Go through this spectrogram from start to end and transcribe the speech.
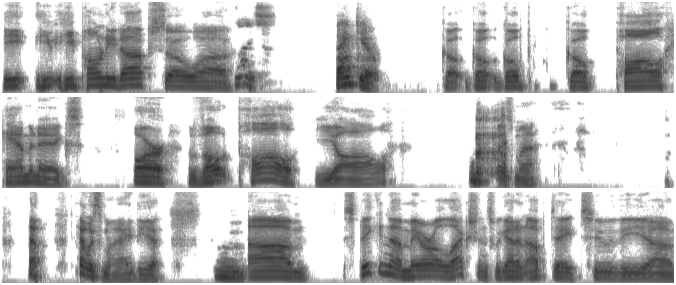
He he he ponied up. So uh, Nice. Thank you. go go go go, Paul Ham and Eggs, or vote Paul, y'all. That was my that, that was my idea. Mm. Um, speaking of mayoral elections, we got an update to the uh,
